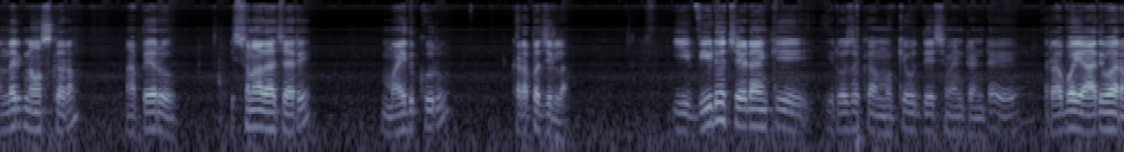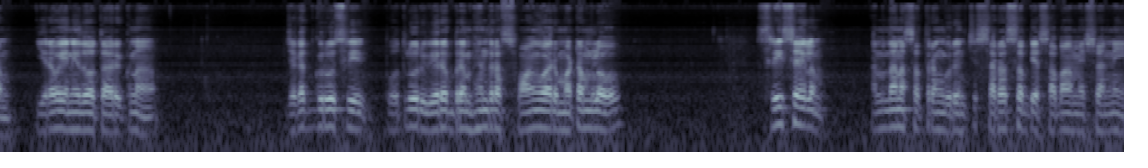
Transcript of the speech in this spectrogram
అందరికీ నమస్కారం. నా పేరు విశ్వనాథాచారి మైదుకూరు కడప జిల్లా. ఈ వీడియో చేయడానికి ఈరోజు ఒక ముఖ్య ఉద్దేశం ఏంటంటే రాబోయే ఆదివారం ఇరవై ఎనిమిదవ తారీఖున జగద్గురు శ్రీ పోతులూరు వీరబ్రహ్మేంద్ర స్వామివారి మఠంలో శ్రీశైలం అన్నదాన సత్రం గురించి సర్వసభ్య సమావేశాన్ని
